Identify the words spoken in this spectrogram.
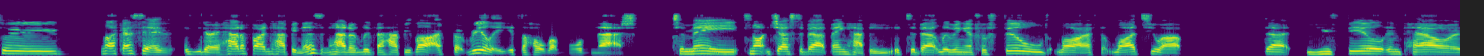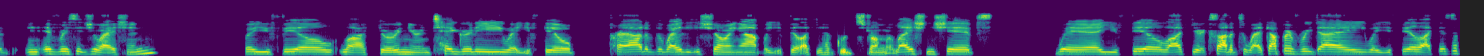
to like I said, you know, how to find happiness and how to live a happy life, but really it's a whole lot more than that. To me, it's not just about being happy, it's about living a fulfilled life that lights you up, that you feel empowered in every situation, where you feel like you're in your integrity, where you feel proud of the way that you're showing up, where you feel like you have good, strong relationships, where you feel like you're excited to wake up every day, where you feel like there's a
